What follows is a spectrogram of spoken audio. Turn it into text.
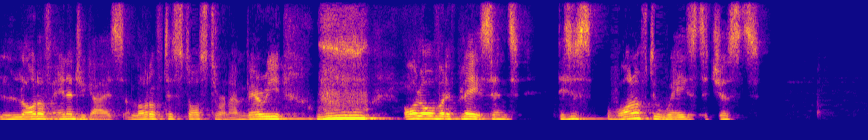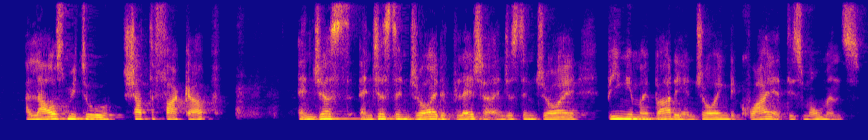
lot of energy, guys, a lot of testosterone. I'm very woo, all over the place. And this is one of the ways that just allows me to shut the fuck up and just and just enjoy the pleasure and just enjoy being in my body enjoying the quiet these moments.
